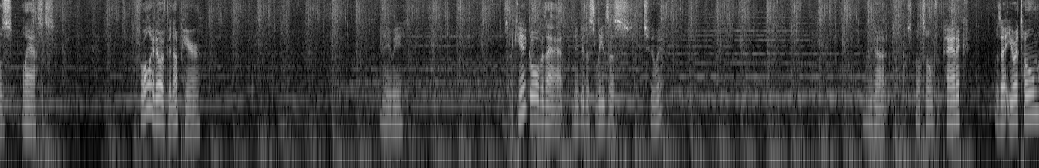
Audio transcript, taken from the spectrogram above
Those blasts. For all I know, I've been up here. Maybe. So I can't go over that. Maybe this leads us to it. We got? Spell tome for panic. Was that your tome?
